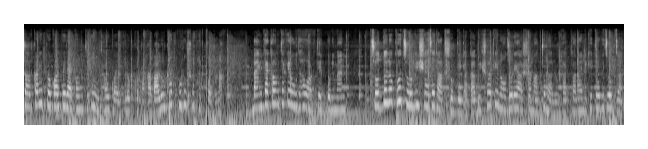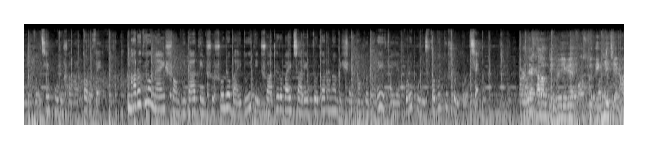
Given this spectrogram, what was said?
সরকারি প্রকল্পের অ্যাকাউন্ট থেকে উধাও কয়েক লক্ষ টাকা। বালুরঘাট পুরসভার ঘটনা। ব্যাংক অ্যাকাউন্ট থেকে উধাও অর্থের পরিমাণ চোদ্দ লক্ষ চল্লিশ হাজার আটষট্টি টাকা। বিষয়টি নজরে আসা মাত্র বালুরঘাট থানায় লিখিত অভিযোগ জানানো হয়েছে পুরসভার তরফে। ভারতীয় ন্যায় সংহিতা তিনশো ষোলো বাই দুই তিনশো আঠেরো বাই চারের প্রতারণা বিশ্বাসভঙ্গ ধারা এফআইআর করে পুলিশ তদন্ত শুরু করেছে। দেখালাম তো এইভাবে এইভাবে কষ্ট দেখিয়েছি একটা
